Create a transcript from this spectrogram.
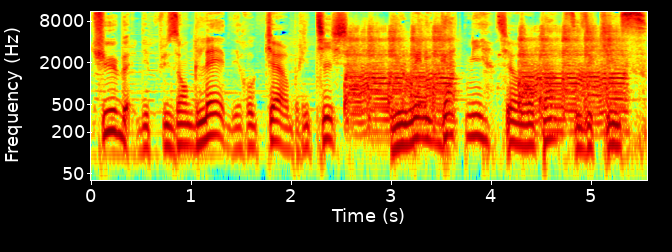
tube des plus anglais, des rockers british. You Really Got Me sur Europe 1, c'est The Kings.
